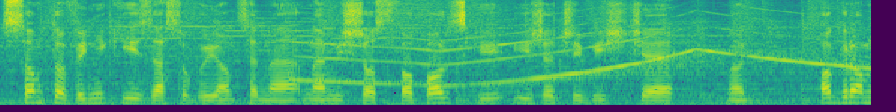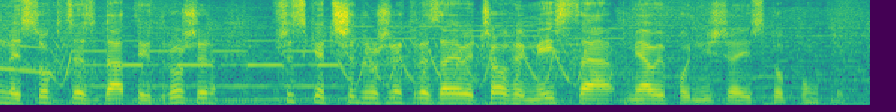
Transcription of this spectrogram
są to wyniki zasługujące na, na Mistrzostwo Polski i rzeczywiście no, ogromny sukces dla tych drużyn. Wszystkie trzy drużyny, które zajęły czołowe miejsca, miały poniżej 100 punktów.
